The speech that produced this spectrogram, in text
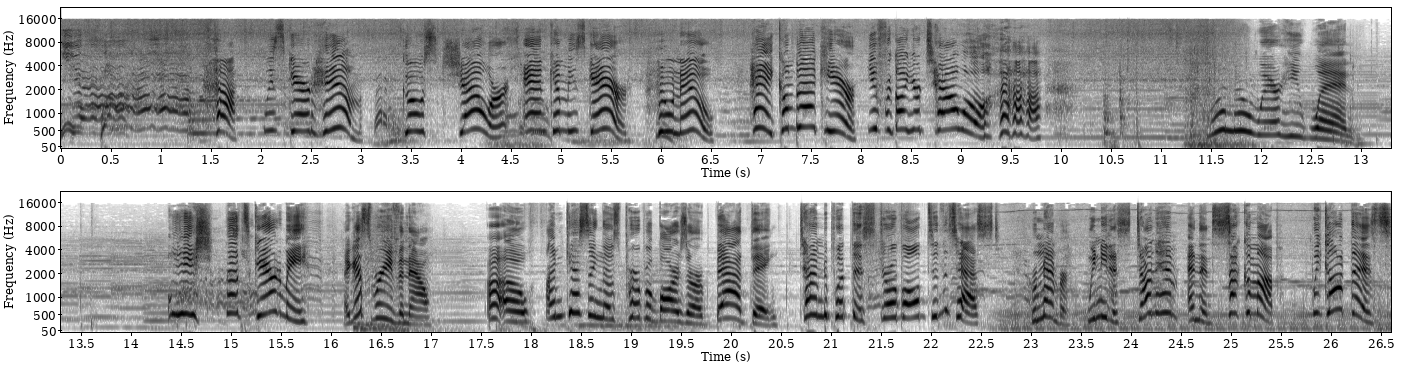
Yeah! Ha! We scared him! Ghost shower and can be scared. Who knew? Hey, come back here! You forgot your towel! Ha ha! I wonder where he went. Yeesh, that scared me. I guess we're even now. Uh-oh, I'm guessing those purple bars are a bad thing. Time to put this Strobulb to the test. Remember, we need to stun him and then suck him up. We got this!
